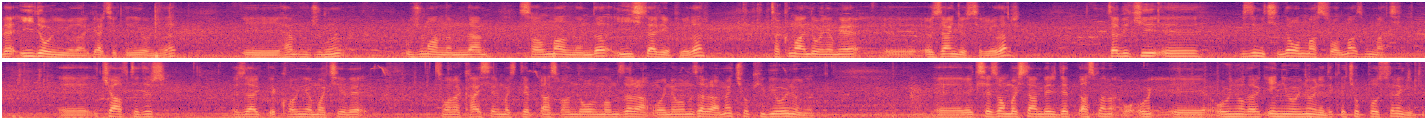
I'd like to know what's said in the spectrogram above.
ve iyi de oynuyorlar. Gerçekten iyi oynuyorlar. Ee, hem hücumu hücum anlamında hem savunma anlamında iyi işler yapıyorlar. Takım halinde oynamaya e, özen gösteriyorlar. Tabii ki e, bizim için de olmazsa olmaz bir maç. E, iki haftadır özellikle Konya maçı ve sonra Kayseri maçı deplasmanda olmamıza oynamamıza rağmen çok iyi bir oyun oynadık. Ee, ve sezon başından beri deplasman e, oyunu olarak en iyi oyunu oynadık ve çok pozisyona girdik.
